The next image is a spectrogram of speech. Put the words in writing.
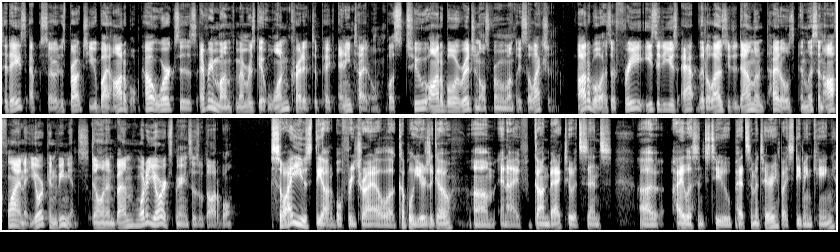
Today's episode is brought to you by Audible. How it works is every month members get one credit to pick any title, plus two Audible originals from a monthly selection. Audible has a free, easy to use app that allows you to download titles and listen offline at your convenience. Dylan and Ben, what are your experiences with Audible? So I used the Audible free trial a couple years ago, um, and I've gone back to it since. Uh, I listened to Pet Sematary by Stephen King,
